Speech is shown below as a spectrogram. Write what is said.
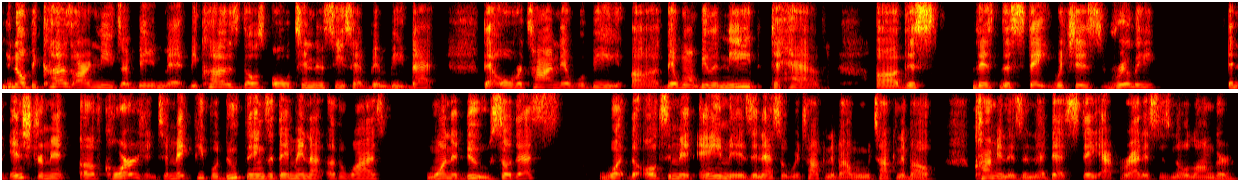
you know because our needs are being met because those old tendencies have been beat back that over time there will be uh there won't be the need to have uh this this the state which is really an instrument of coercion to make people do things that they may not otherwise want to do. So that's what the ultimate aim is and that's what we're talking about when we're talking about communism that that state apparatus is no longer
